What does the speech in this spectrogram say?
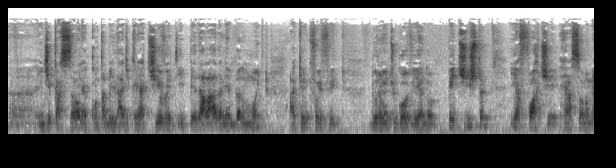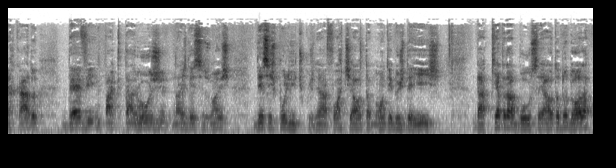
a, a indicação, né? contabilidade criativa e, e pedalada, lembrando muito aquilo que foi feito durante o governo petista e a forte reação no mercado deve impactar hoje nas decisões desses políticos. Né? A forte alta ontem dos DIs, da queda da bolsa e a alta do dólar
